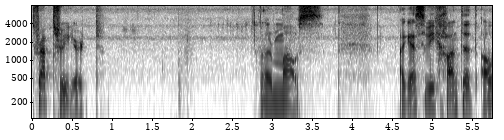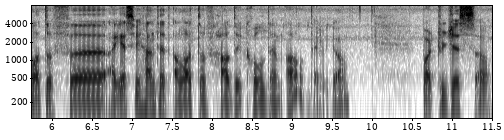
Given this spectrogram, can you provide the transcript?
Trap triggered. Another mouse. I guess we hunted a lot of. Uh, I guess we hunted a lot of. How do you call them? Oh, there we go. Partridges. So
